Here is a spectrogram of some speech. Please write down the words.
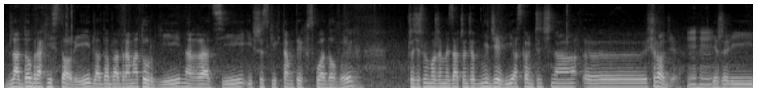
dla dobra historii, dla dobra dramaturgii, narracji i wszystkich tamtych składowych, Tak. Przecież my możemy zacząć od niedzieli, a skończyć na y, środzie, Mhm. jeżeli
